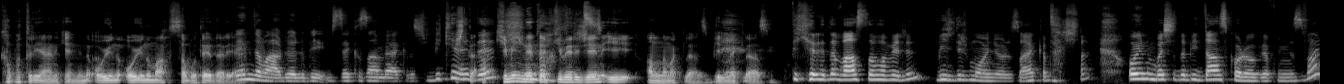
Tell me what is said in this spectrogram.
kapatır yani kendini. Oyunu oyunu mah sabote eder yani. Benim de vardı öyle bir bize kızan bir arkadaşım. Bir kere İşte de kimin ne tepki vereceğini iyi anlamak lazım, bilmek lazım. Bir kere de Václav Havel'in bildirim oynuyoruz arkadaşlar. Oyunun başında bir dans koreografimiz var.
